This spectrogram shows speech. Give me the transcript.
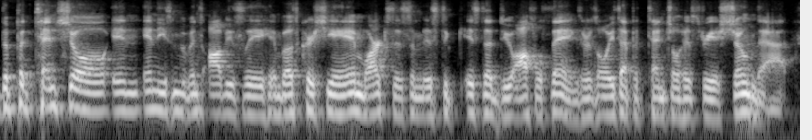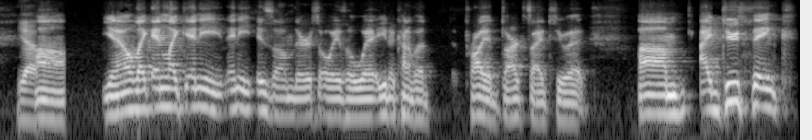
the potential in in these movements obviously in both christianity and marxism is to is to do awful things. There's always that potential history has shown that. Yeah. Um, you know like and like any any ism there's always a way you know kind of a probably a dark side to it. Um, I do think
